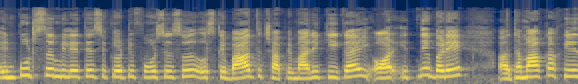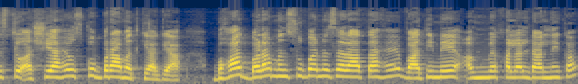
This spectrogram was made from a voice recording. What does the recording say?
इनपुट्स मिले थे सिक्योरिटी फोर्सेस, उसके बाद छापेमारी की गई और इतने बड़े धमाका खेज जो अशिया है, उसको बरामद किया गया। बहुत बड़ा मंसूबा नज़र आता है वादी में अमन में खलल डालने का।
